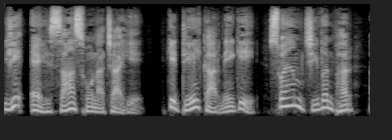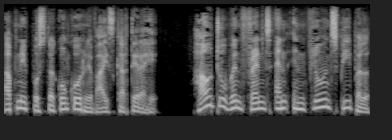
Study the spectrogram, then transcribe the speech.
ये एहसास होना चाहिए कि डेल कार्नेगी स्वयं जीवन भर अपनी पुस्तकों को रिवाइज करते रहे। How to win friends and influence people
